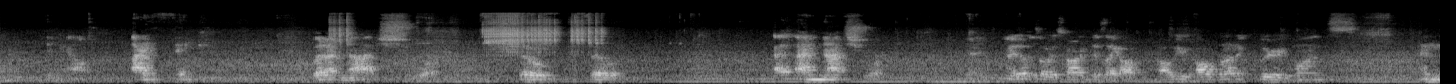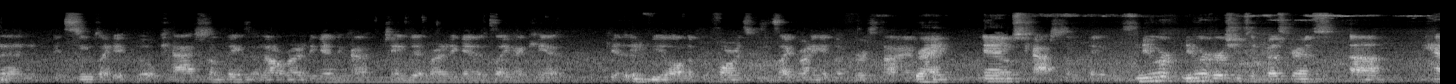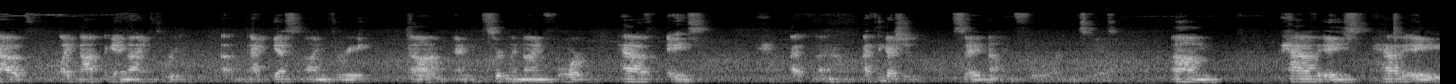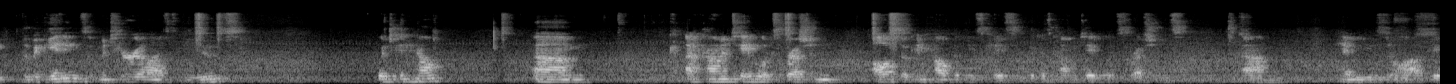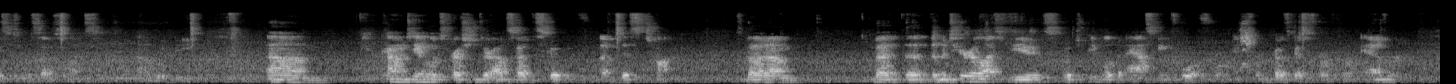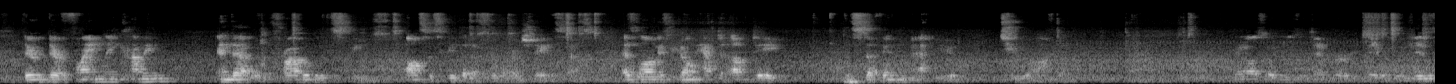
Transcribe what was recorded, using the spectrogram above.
thing out, I think. But I'm not sure. So, so I, I'm not sure. I know it's always hard because like I'll I'll, be, I'll run a query once, and then it seems like it will cache some things, and then I'll run it again to kind of change it, run it again. It's like I can't get a mm-hmm. feel on the performance because it's like running it the first time. Right. And things. newer newer versions of Postgres um, have like not again nine three, uh, I guess nine three, um, and certainly nine four have a. s- I, I think I should say nine four in this case. Um, have a have a the beginnings of materialized views, which can help. Um, a common table expression also can help in these cases because common table expressions um, can be used in a lot of cases where subselects uh, would be. Um, common table expressions are outside the scope of, of this talk, but um, but the, the materialized views, which people have been asking for, for from Postgres for forever, they're they're finally coming, and that will probably speed also speed that up for large data sets, as long as you don't have to update the stuff in the matview too often. You can also use a temporary table, which is in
